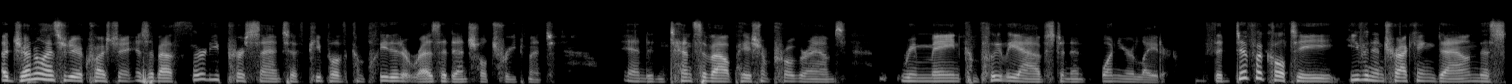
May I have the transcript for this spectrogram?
A general answer to your question is about 30% of people have completed a residential treatment and intensive outpatient programs remain completely abstinent one year later. The difficulty, even in tracking down this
